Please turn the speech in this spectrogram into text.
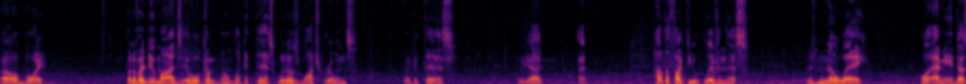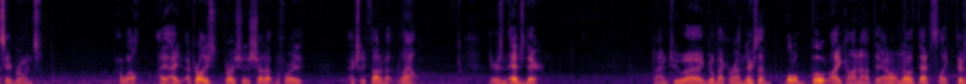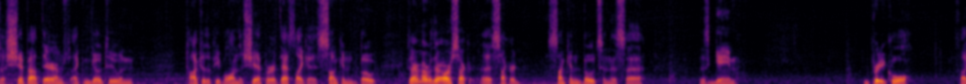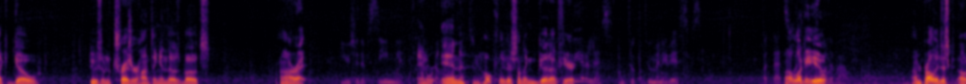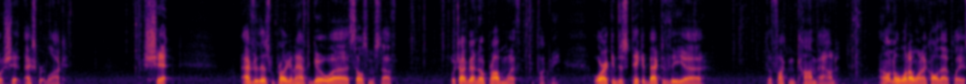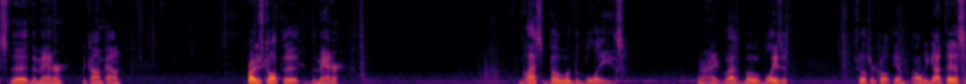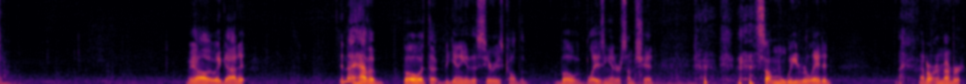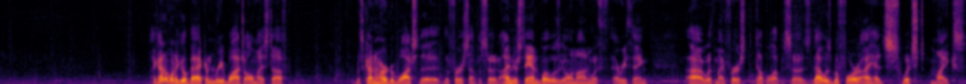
oh boy. But if I do mods, it will come... Oh, look at this. Widow's Watch Ruins. Look at this. We got... That. How the fuck do you live in this? There's no way. Well, I mean, it does say ruins. Oh, well. I, I, I probably, probably should have shut up before I actually thought about it. Wow. There's an edge there. Time to uh, go back around. There's a little boat icon out there. I don't know if that's like... There's a ship out there I'm, I can go to and talk to the people on the ship, or if that's like a sunken boat. Because I remember there are sucker, uh, suckered, sunken boats in this uh, this game. Pretty cool. If I could go do some treasure hunting in those boats. All right. You should have seen me at the And we're height of my in, and hopefully there's something good up here. and took too many risks. But that's Oh, look at you. I'm probably just... Oh, shit. Expert lock. Shit. After this, we're probably going to have to go uh, sell some stuff. Which I've got no problem with. Fuck me. Or I can just take it back to the, uh, the fucking compound. I don't know what I want to call that place. The the manor. The compound. Probably just call it the, the manor. Glass bow of the blaze. Alright, glass bow of blaze it. Filter colt. Yep, oh, we got this. We all we got it. Didn't I have a bow at the beginning of this series called the bow of blazing it or some shit? Something weed related. I don't remember. I kind of want to go back and rewatch all my stuff. It's kind of hard to watch the the first episode. I understand what was going on with everything uh, with my first couple episodes. That was before I had switched mics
